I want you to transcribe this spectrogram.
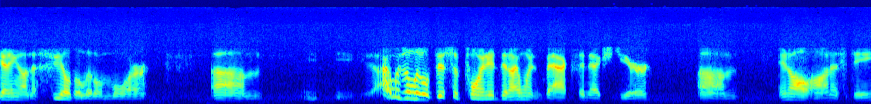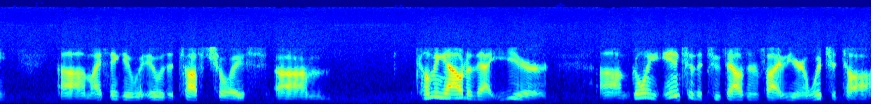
getting on the field a little more. Um, I was a little disappointed that I went back the next year. Um, in all honesty, um, I think it, w- it was a tough choice. Um, coming out of that year, um, going into the 2005 year in Wichita,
